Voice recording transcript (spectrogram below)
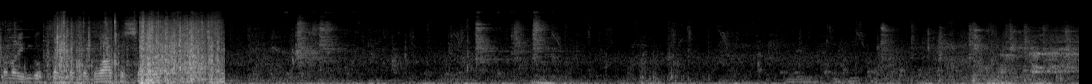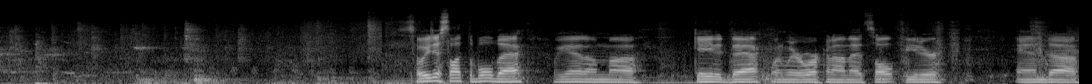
Somebody can go pick up a block of salt. So we just let the bull back. We had him uh, gated back when we were working on that salt feeder. And uh,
